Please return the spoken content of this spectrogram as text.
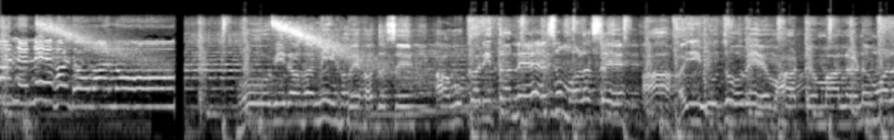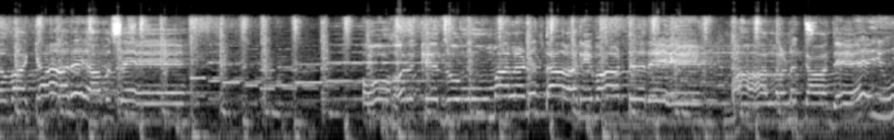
મને નેહડો વાલો. હો વિરહની હવે હદશે આવું કરી તને શું મળશે આ હૈયું જોવે વાટ માલણ મળવા ક્યારે આવશે? ઓ હરખે જોઉં માલણ તારી વાટ રે માલણ કાદે યુ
